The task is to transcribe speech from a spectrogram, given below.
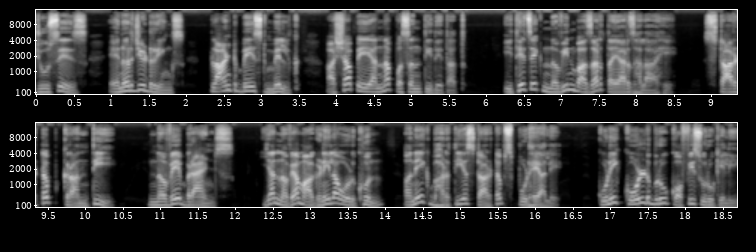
juices energy drinks plant based milk अशा पेयांना पसंती देतात. इथेच एक नवीन बाजार तयार झाला आहे. स्टार्टअप क्रांती नवे ब्रँड्स या नव्या मागणीला ओळखून अनेक भारतीय स्टार्टअप्स पुढे आले. कुणी कोल्ड ब्रू कॉफी सुरू केली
